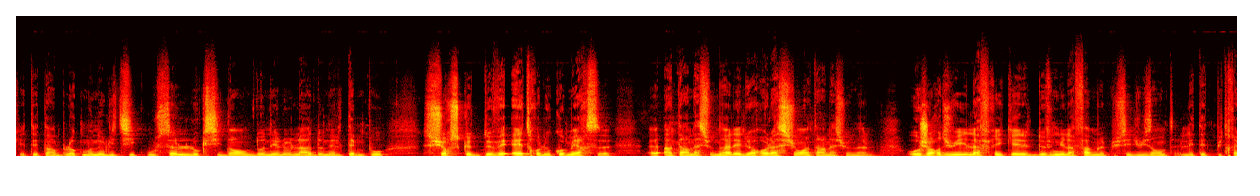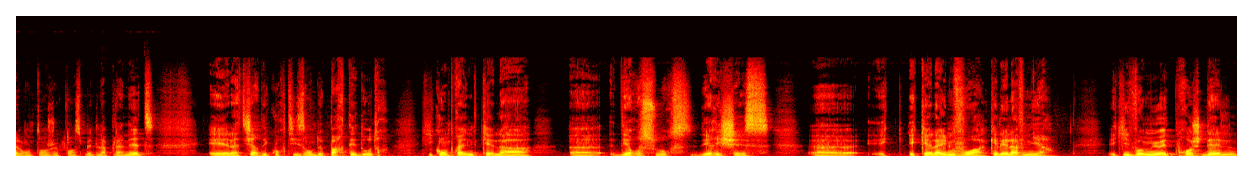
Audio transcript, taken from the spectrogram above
qui était un bloc monolithique où seul l'Occident donnait le là, donnait le tempo sur ce que devait être le commerce euh, international et les relations internationales. Aujourd'hui, l'Afrique est devenue la femme la plus séduisante, elle l'était depuis très longtemps, je pense, mais de la planète, et elle attire des courtisans de part et d'autre qui comprennent qu'elle a euh, des ressources, des richesses, euh, et, qu'elle a une voix, qu'elle est l'avenir, et qu'il vaut mieux être proche d'elle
